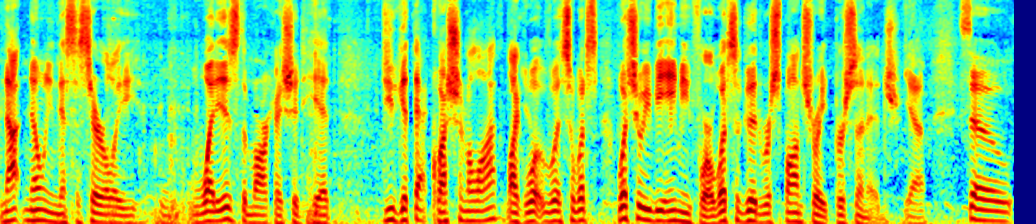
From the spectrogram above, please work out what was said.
not knowing necessarily what is the mark i should hit. Do you get that question a lot? Like what, what so what's what should we be aiming for? What's a good response rate percentage? Yeah. So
